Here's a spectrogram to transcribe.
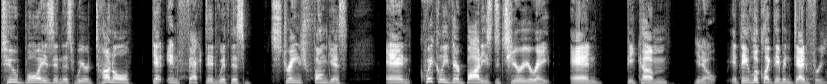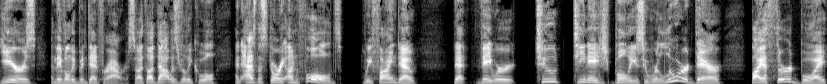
two boys in this weird tunnel get infected with this strange fungus and quickly their bodies deteriorate and become, you know, if they look like they've been dead for years and they've only been dead for hours. So I thought that was really cool. And as the story unfolds, we find out that they were two teenage bullies who were lured there by a third boy.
